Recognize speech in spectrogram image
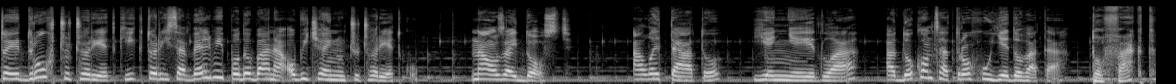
To je druh čučoriedky, ktorý sa veľmi podobá na obyčajnú čučoriedku. Naozaj dosť. Ale táto je nejedlá a dokonca trochu jedovatá. To fakt?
